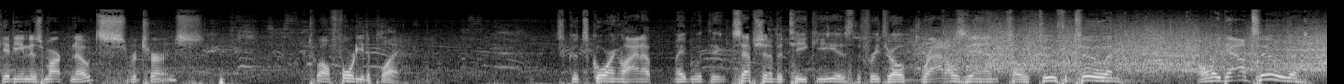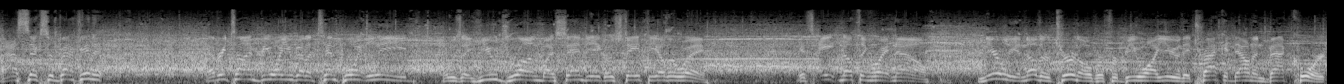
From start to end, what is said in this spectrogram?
Gideon his mark notes, returns. 12.40 to play. It's a good scoring lineup, maybe with the exception of Atiki as the free throw rattles in. So two for two and only down two. The Aztecs are back in it. Every time BYU got a 10 point lead, it was a huge run by San Diego State the other way. It's 8 0 right now. Nearly another turnover for BYU. They track it down in back court.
